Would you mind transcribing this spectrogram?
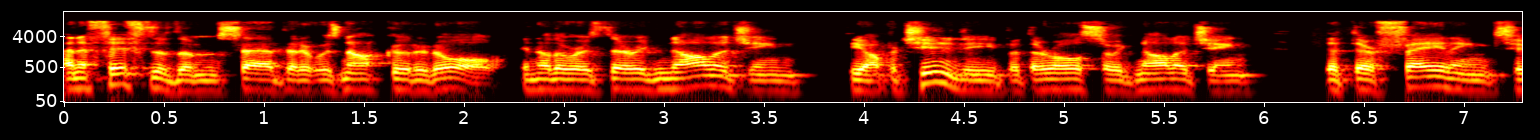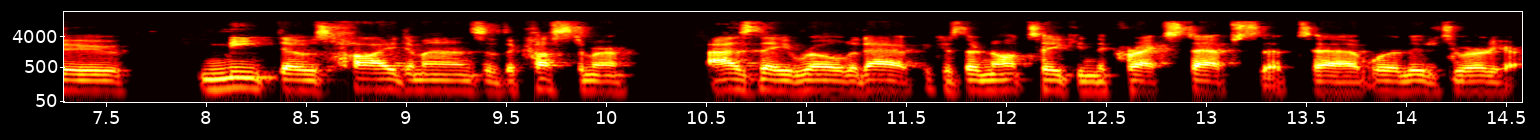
And a fifth of them said that it was not good at all. In other words, they're acknowledging the opportunity, but they're also acknowledging that they're failing to meet those high demands of the customer as they roll it out because they're not taking the correct steps that uh, were alluded to earlier.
